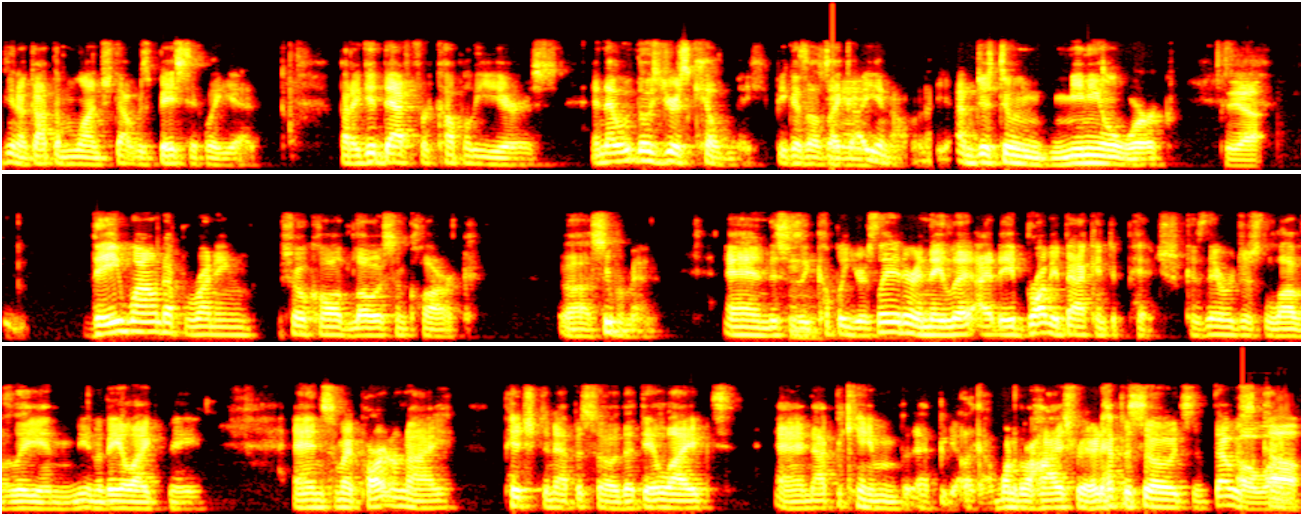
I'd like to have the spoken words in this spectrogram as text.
you know, got them lunch. That was basically it. But I did that for a couple of years, and that, those years killed me because I was like, mm. you know, I'm just doing menial work yeah. They wound up running a show called Lois and Clark, uh, Superman, and this was mm. a hmm. couple years later. And they let, I, they brought me back into pitch because they were just lovely and you know they liked me. And so my partner and I pitched an episode that they liked, and that became like one of their highest rated episodes. That was oh, wow. of,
